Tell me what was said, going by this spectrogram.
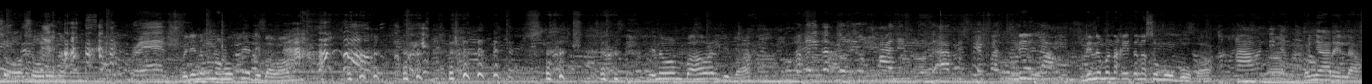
So, sorry naman. Friend. Pwede naman mangupya, di ba, ma'am? Hindi naman bawal, di ba? Nakita tuloy yung kanin ko sa at Hindi, naman nakita na sumubo ka. Ah, hindi naman. kunyari lang.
